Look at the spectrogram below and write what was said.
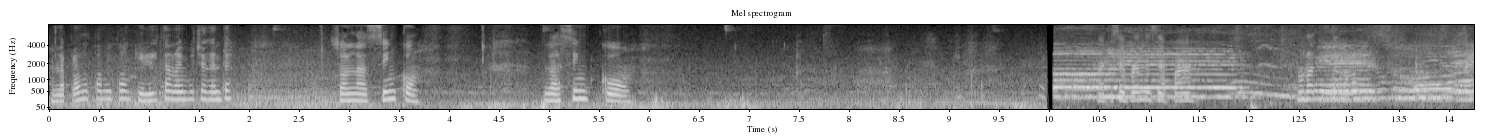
La plaza está muy tranquilita, no hay mucha gente. Son las 5. Las 5. Aquí se prende y se apaga. Un ratito. ¿no?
